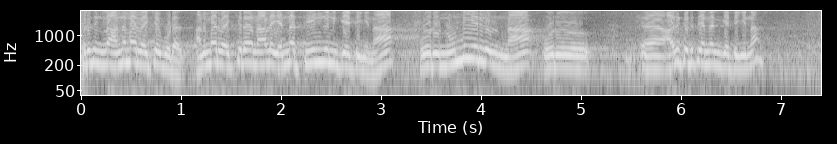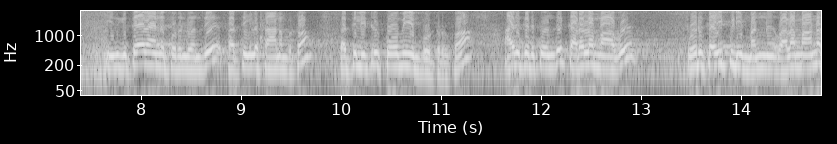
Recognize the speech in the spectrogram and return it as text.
புரியுதுங்களா அந்த மாதிரி வைக்கக்கூடாது. அந்த மாதிரி வைக்கிறதுனால என்ன தீங்குன்னு கேட்டிங்கன்னா ஒரு நுண்ணுயிர்கள்னா ஒரு அதுக்கடுத்து என்னன்னு கேட்டிங்கன்னா இதுக்கு தேவையான பொருள் வந்து பத்து கிலோ சாணம் போட்டோம் பத்து லிட்டர் கோமியம் போட்டிருக்கோம். அதுக்கடுத்து வந்து கடலை மாவு ஒரு கைப்பிடி மண் வளமான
